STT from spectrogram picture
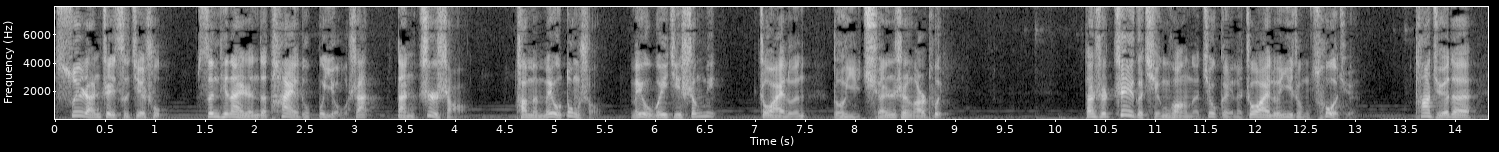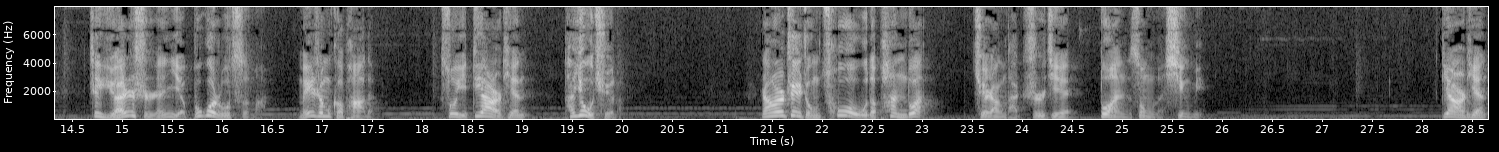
虽然这次接触森提奈人的态度不友善，但至少他们没有动手，没有危及生命，周艾伦得以全身而退。但是这个情况呢，就给了周艾伦一种错觉，他觉得这原始人也不过如此嘛，没什么可怕的，所以第二天他又去了。然而，这种错误的判断却让他直接断送了性命。第二天，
